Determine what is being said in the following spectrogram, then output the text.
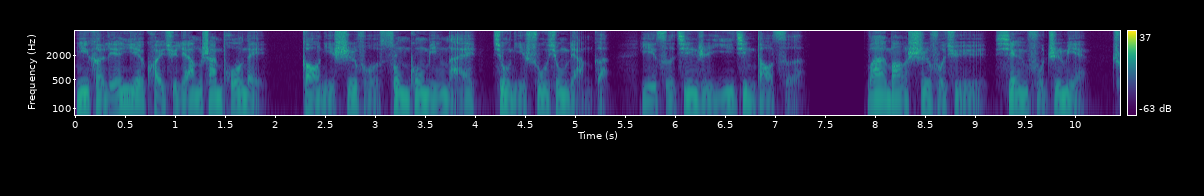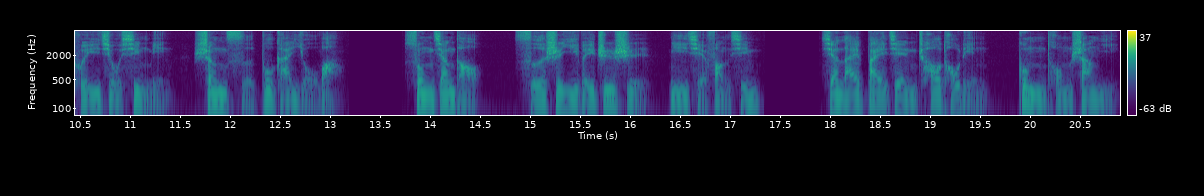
你可连夜快去梁山坡内，告你师傅宋公明来救你叔兄两个，以此今日一尽到此。万望师傅去先父之面垂救性命，生死不敢有望。”宋江道：“此事一为之事，你且放心。”先来拜见朝头领，共同商议。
